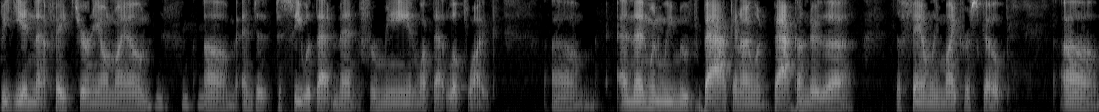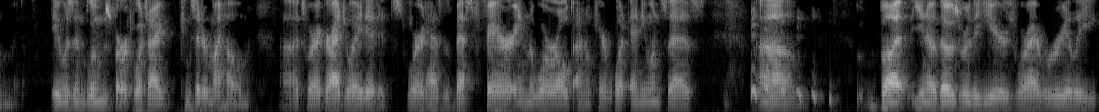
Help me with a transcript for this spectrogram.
begin that faith journey on my own, Mhm. um, and to to see what that meant for me and what that looked like. Um, and then when we moved back, and I went back under the the family microscope, um, it was in Bloomsburg, which I consider my home. Uh, it's where I graduated. It's where it has the best fair in the world. I don't care what anyone says. Um, but you know, those were the years where I really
